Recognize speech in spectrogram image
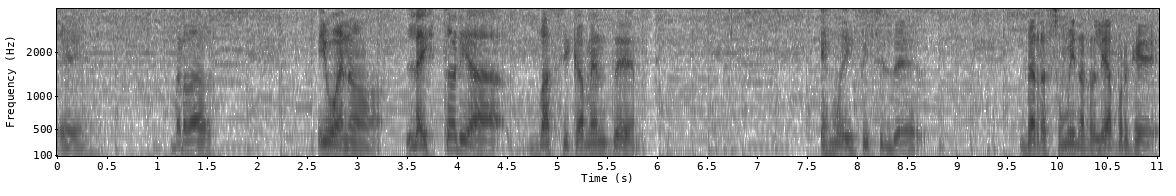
eh, ¿verdad? Y bueno, la historia básicamente es muy difícil de, de resumir en realidad porque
